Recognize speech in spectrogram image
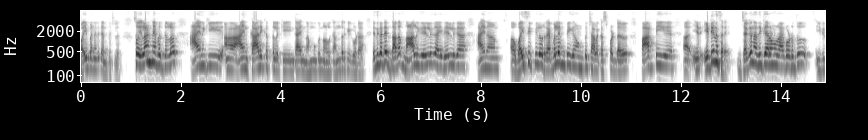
వైబ్ అనేది కనిపించలేదు. సో ఇలాంటి నేపథ్యంలో ఆయనకి ఆయన కార్యకర్తలకి ఇంకా ఆయన నమ్ముకున్న వాళ్ళకి అందరికీ కూడా ఎందుకంటే దాదాపు నాలుగేళ్ళుగా ఐదేళ్ళుగా ఆయన వైసీపీలో రెబల్ ఎంపీగా ఉంటూ చాలా కష్టపడ్డారు. పార్టీ ఎటైనా సరే జగన్ అధికారంలో రాకూడదు. ఇటు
